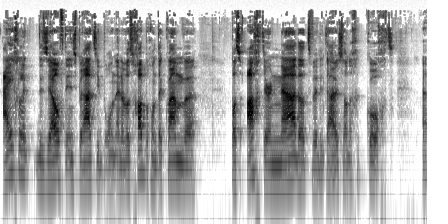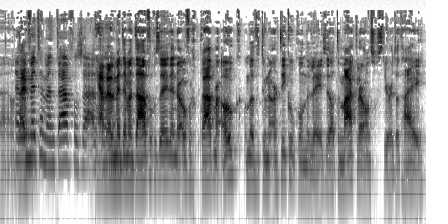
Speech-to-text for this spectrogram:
eigenlijk dezelfde inspiratiebron. En dat was grappig, want daar kwamen we pas achter nadat we dit huis hadden gekocht. Eh, want En hij we heeft- met hem aan tafel zaten. ja, we hebben met hem aan tafel gezeten en erover gepraat. Maar ook omdat we toen een artikel konden lezen. Dat de makelaar ons gestuurd. Dat hij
